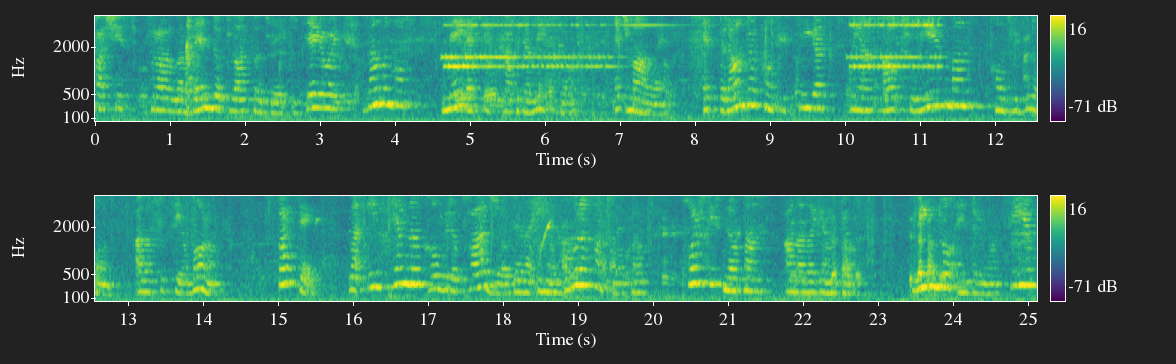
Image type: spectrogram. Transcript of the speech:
pasis tra la vendo plato de ideoi, Zamenhof ne estis capitalisto, et male, Esperanto consistigas lian altruisman contribuon alla socia bono. Parte, la interna covidopaggio de la inaugura pamfleto portis notan alla leganto. Lingvo internazia,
